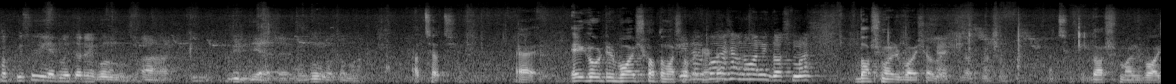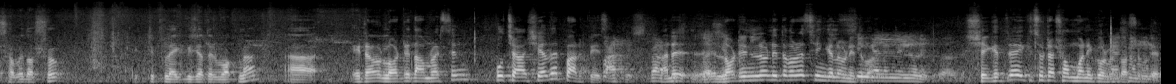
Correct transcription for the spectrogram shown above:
সব কিছুই এর ভিতরে বৃদ্ধি আছে গুণগত মান। আচ্ছা আচ্ছা। এই গরুটির বয়স কত মাস হবে বয়স আনুমানিক দশ মাস। দশ মাস বয়স হবে। হ্যাঁ হবে। আচ্ছা দশ মাস বয়স হবে দর্শক। একটি ফ্ল্যাগ জাতের বকনা। এটাও লটে দাম রাখছেন পঁচাশি হাজার পার পিস মানে লটে নিলেও নিতে পারবে সিঙ্গেলও নিতে পারবে। সেক্ষেত্রে কিছুটা সম্মানই করবেন হ্যাঁ, দর্শকদের।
